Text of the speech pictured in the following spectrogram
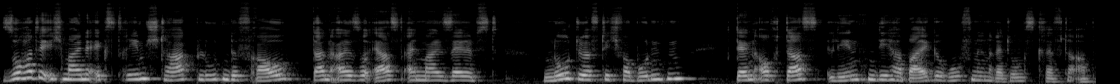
So hatte ich meine extrem stark blutende Frau dann also erst einmal selbst notdürftig verbunden, denn auch das lehnten die herbeigerufenen Rettungskräfte ab.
